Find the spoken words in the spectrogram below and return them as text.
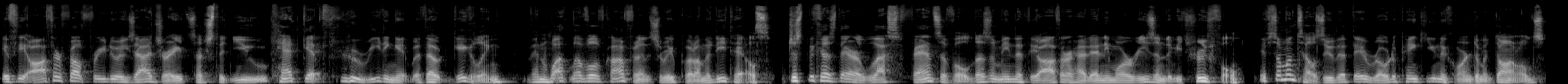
If the author felt free to exaggerate such that you can't get through reading it without giggling, then what level of confidence should we put on the details? Just because they are less fanciful doesn't mean that the author had any more reason to be truthful. If someone tells you that they rode a pink unicorn to McDonald's,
